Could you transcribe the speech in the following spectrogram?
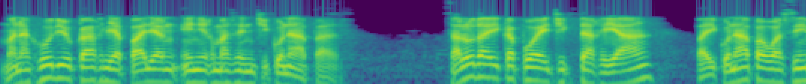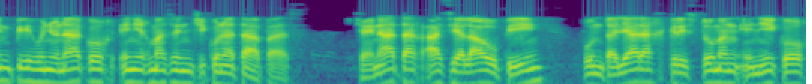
mana judio kaq llapallan iñiqmasinchikunapas. Saluday kapuaychiktaqya, paykunapa wasimpi huñunakuq iñiqmasinchikunatapas. Chaynataq Asia laupi, puntallaraq Kristuman iñikuq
